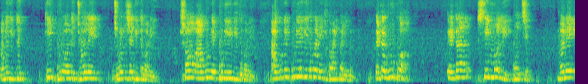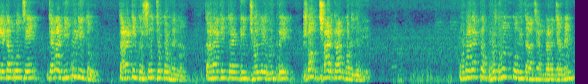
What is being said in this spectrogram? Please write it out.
আমি কিন্তু তীব্রভাবে জ্বলে ঝলসে দিতে পারি। সব আগুনে পুড়িয়ে দিতে পারি। আগুনে পুড়িয়ে দিতে পারি কি? বাড়ি বাড়ি বাড়ি। এটা রূপক। এটা সিম্বলিক বলছে। মানে এটা বলছে, যারা নিপীড়িত, তারা কিন্তু সহ্য করবে না। তারা কিন্তু একদিন জ্বলে উঠবে, সব ছাড়খাড় করে দেবে। ওনার একটা বোধন কবিতা আছে, আপনারা জানেন?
